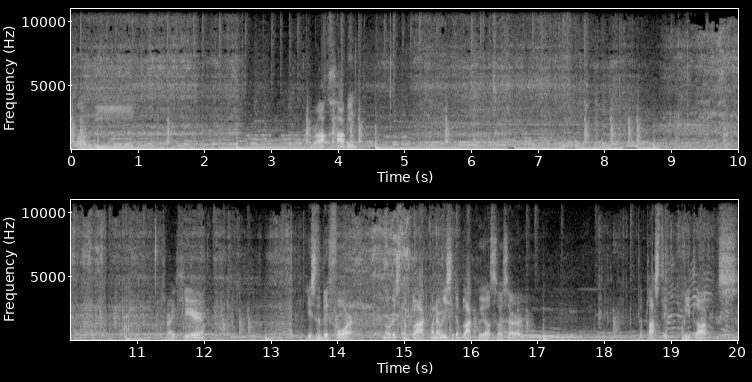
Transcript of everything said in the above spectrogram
called the Rochobby. Right here is the before. Notice the black, whenever you see the black wheels, those are the plastic beadlocks.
